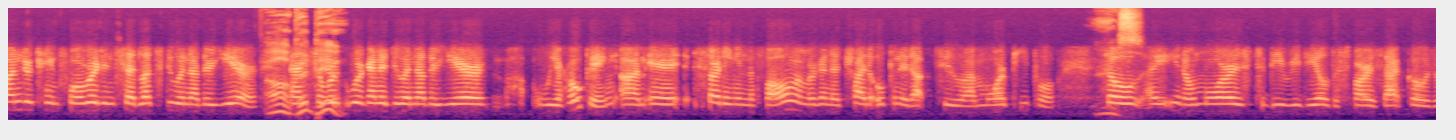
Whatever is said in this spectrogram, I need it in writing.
funder came forward and said, "Let's do another year." Oh, and good so deal. We're, we're going to do another year. We are hoping, um, in, starting in the fall, and we're going to try to open it up to uh, more people. So, I, you know, more is to be revealed as far as that goes.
